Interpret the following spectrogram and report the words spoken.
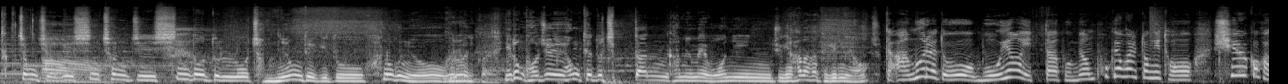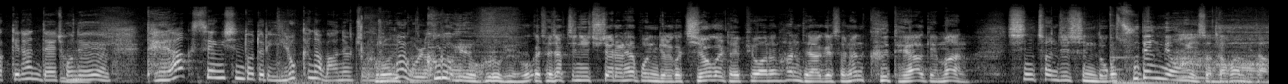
특정 지역이 아. 신천지 신도들로 점령되기도 하는군요. 그러니까 그러니까요. 이런 거주의 형태도 집단 감염의 원인 중에 하나가 되겠네요. 그러니까 아무래도 모여 있다 보면 포교 활동이 더 쉬울 것 같긴 한데 저는 대학생 신도들이 이렇게나 많을 줄은 정말 그러니까요. 몰랐어요. 그러게요, 그러게요. 그러니까 제작진이 취재를 해본 결과 지역을 대표하는 한 대학에서는 그 대학에만 신천지 신도가 수백 명이 있었다고 합니다.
